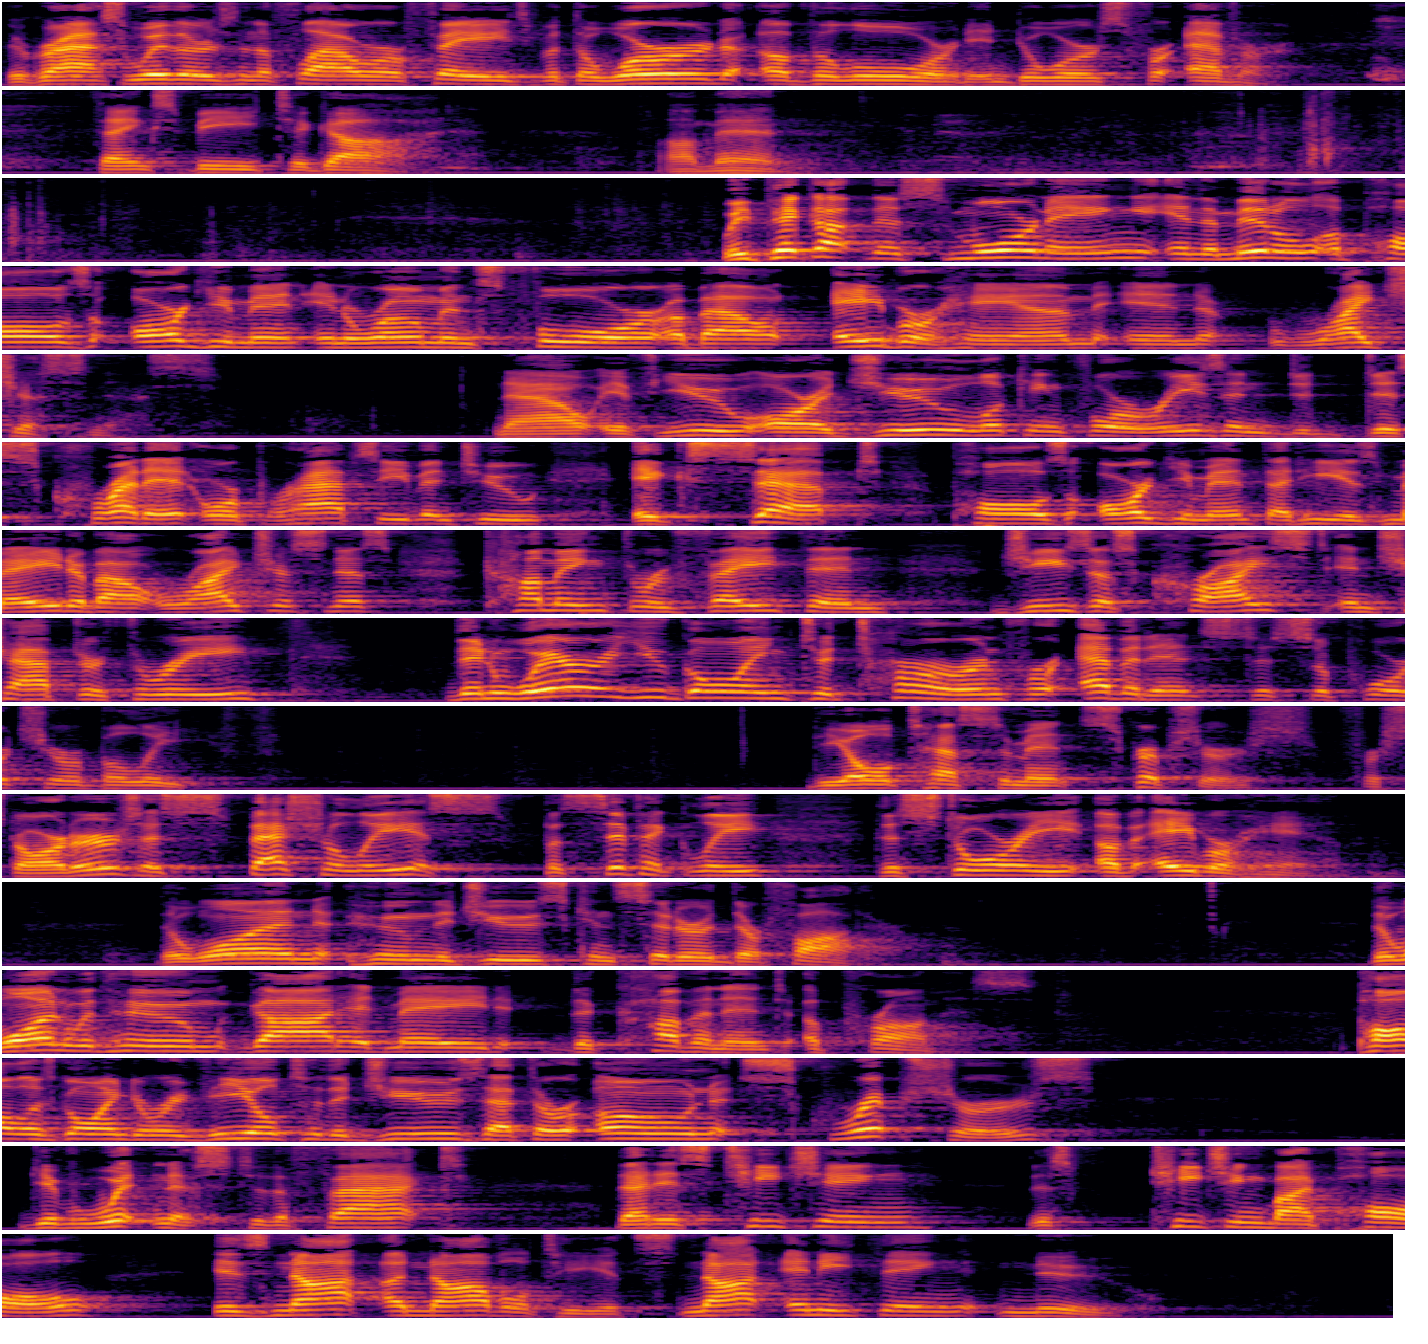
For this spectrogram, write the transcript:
The grass withers and the flower fades, but the word of the Lord endures forever. Thanks be to God. Amen. We pick up this morning in the middle of Paul's argument in Romans 4 about Abraham and righteousness. Now, if you are a Jew looking for a reason to discredit or perhaps even to accept Paul's argument that he has made about righteousness coming through faith in Jesus Christ in chapter 3, then where are you going to turn for evidence to support your belief? The Old Testament scriptures, for starters, especially, specifically, the story of Abraham, the one whom the Jews considered their father, the one with whom God had made the covenant of promise. Paul is going to reveal to the Jews that their own scriptures give witness to the fact that his teaching, this teaching by Paul, is not a novelty. It's not anything new,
